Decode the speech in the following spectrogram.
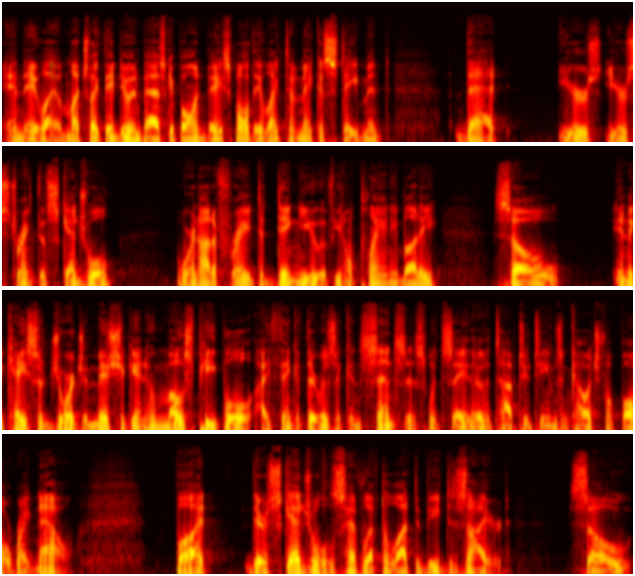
and they like much like they do in basketball and baseball. They like to make a statement that your your strength of schedule. We're not afraid to ding you if you don't play anybody. So, in the case of Georgia, Michigan, who most people, I think, if there was a consensus, would say they're the top two teams in college football right now but their schedules have left a lot to be desired. So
